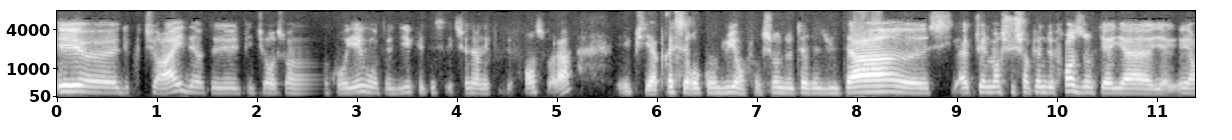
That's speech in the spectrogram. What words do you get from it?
Et euh, du coup, tu rides et, puis tu reçois un courrier où on te dit que tu es sélectionné en équipe de France. Voilà. Et puis après, c'est reconduit en fonction de tes résultats. Euh, actuellement, je suis championne de France, donc il y a,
